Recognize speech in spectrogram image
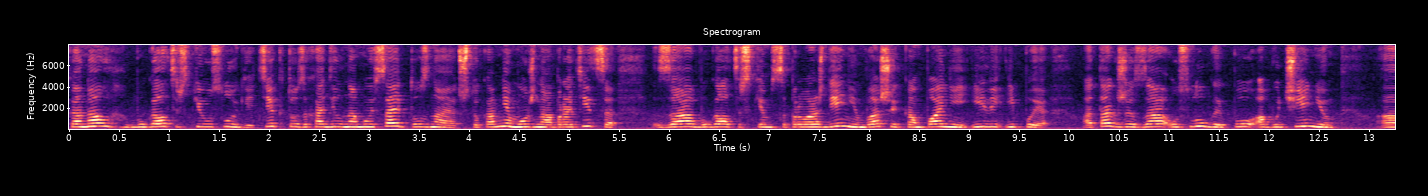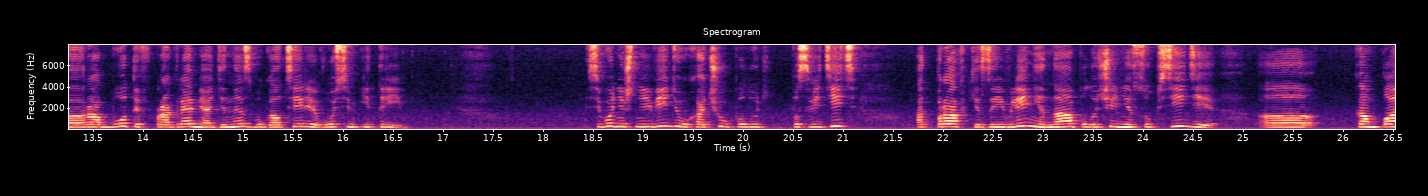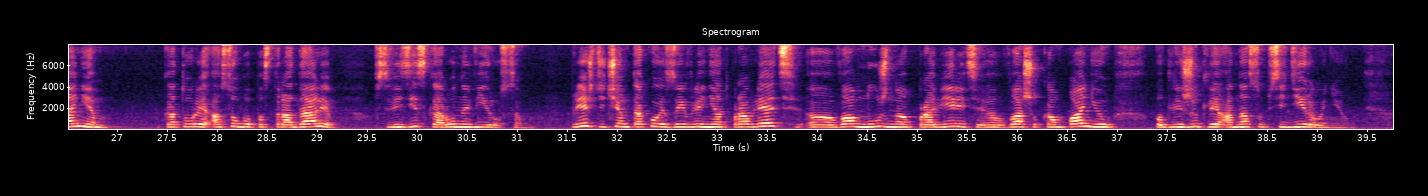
канал «Бухгалтерские услуги». Те, кто заходил на мой сайт, то знают, что ко мне можно обратиться за бухгалтерским сопровождением вашей компании или ИП, а также за услугой по обучению а, работы в программе 1С «Бухгалтерия 8.3». Сегодняшнее видео хочу посвятить отправке заявления на получение субсидии а, компаниям, которые особо пострадали в связи с коронавирусом. Прежде чем такое заявление отправлять, э, вам нужно проверить э, вашу компанию, подлежит ли она субсидированию.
